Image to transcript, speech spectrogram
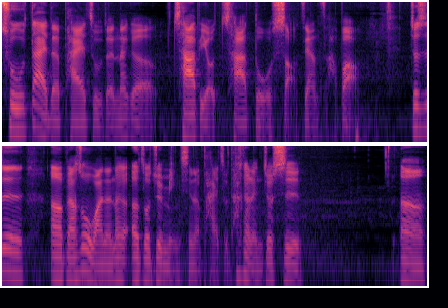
初代的牌组的那个差别有差多少？这样子好不好？就是呃，比方说我玩的那个恶作剧明星的牌组，它可能就是，嗯，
